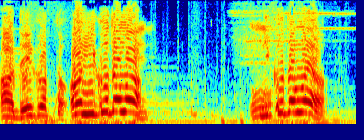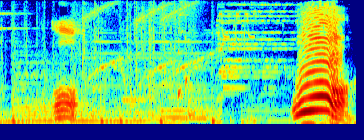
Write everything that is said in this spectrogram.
あ、出んかった。あ、2個玉え !2 個玉やお、お、おお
